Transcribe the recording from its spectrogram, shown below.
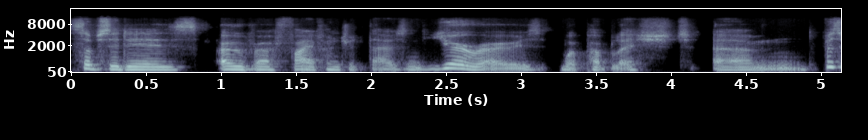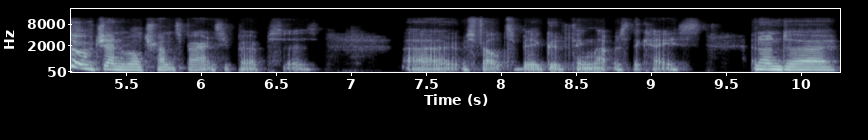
subsidies over 500,000 euros were published um, for sort of general transparency purposes. Uh, it was felt to be a good thing that was the case. And under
